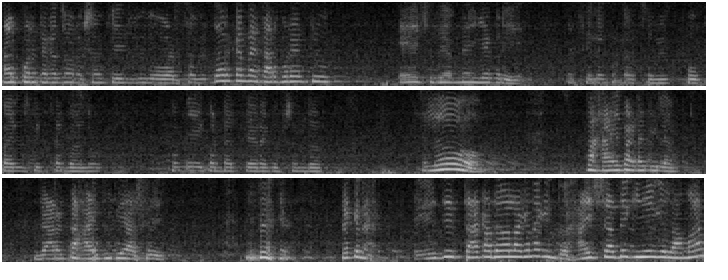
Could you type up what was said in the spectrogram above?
তারপরে দেখা যায় অনেক সময় ফেসবুক হোয়াটসঅ্যাপে দরকার নাই। তারপরে একটু এই শুধু এমনি ইয়ে করি। ছেলে কোনটা ছবি প্রোফাইল পিকচার ভালো। মেয়ে কোনটার চেহারা খুব সুন্দর। হ্যালো? বা হাই পাঠা দিলাম। যে আরেকটা হাই যদি আসে। দেখে না, এই যে টাকা দেওয়া লাগে না কিন্তু, হাইয়ের সাথে গিয়ে গেল আমার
